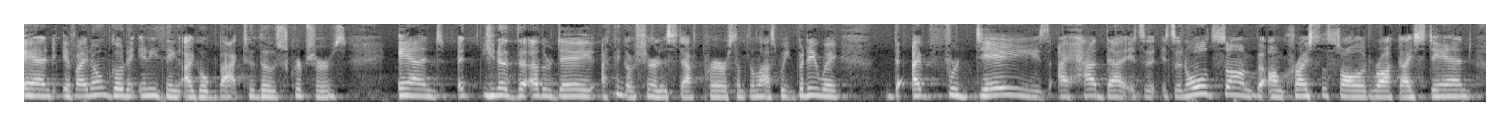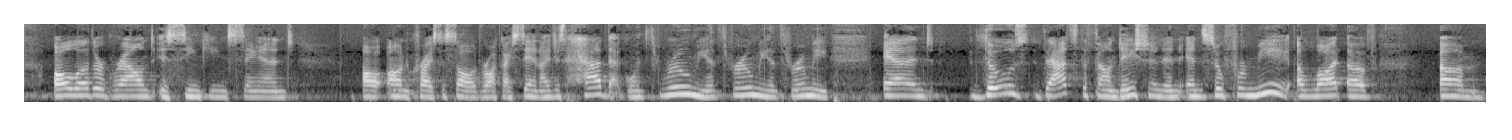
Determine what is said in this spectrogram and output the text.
And if I don't go to anything, I go back to those scriptures. And, you know, the other day, I think I was sharing a staff prayer or something last week, but anyway, I, for days I had that. It's, a, it's an old song, but on Christ the solid rock I stand. All other ground is sinking sand. Uh, on Christ the solid rock I stand. I just had that going through me and through me and through me. And those, that's the foundation. And, and so for me, a lot of, um,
